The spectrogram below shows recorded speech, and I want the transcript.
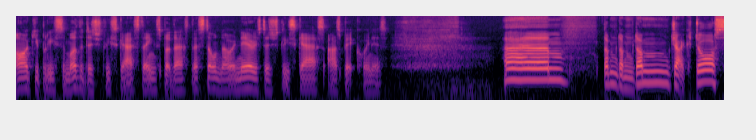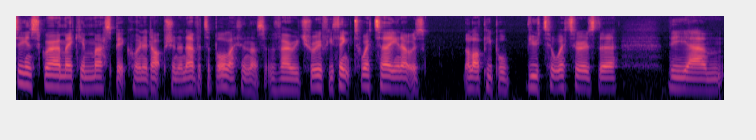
arguably some other digitally scarce things, but they're, they're still nowhere near as digitally scarce as Bitcoin is. Um, dum dum dum. Jack Dorsey and Square making mass Bitcoin adoption inevitable. I think that's very true. If you think Twitter, you know, it was a lot of people view Twitter as the the um,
